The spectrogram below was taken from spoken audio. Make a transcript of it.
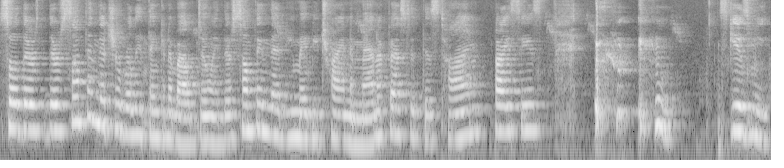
So there's, there's something that you're really thinking about doing. There's something that you may be trying to manifest at this time, Pisces. Excuse me.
